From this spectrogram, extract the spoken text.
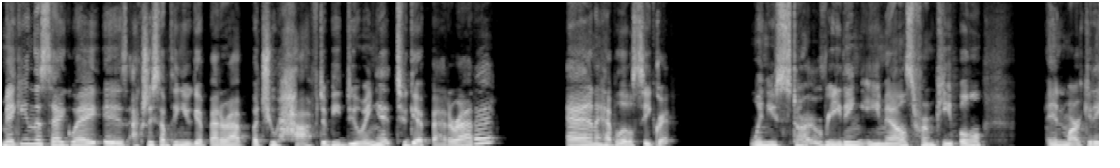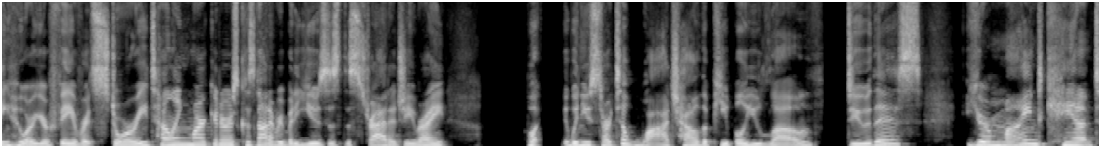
Making the segue is actually something you get better at, but you have to be doing it to get better at it. And I have a little secret. When you start reading emails from people in marketing who are your favorite storytelling marketers, because not everybody uses the strategy, right? But when you start to watch how the people you love do this, your mind can't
